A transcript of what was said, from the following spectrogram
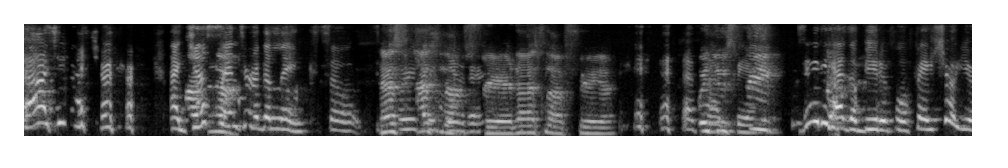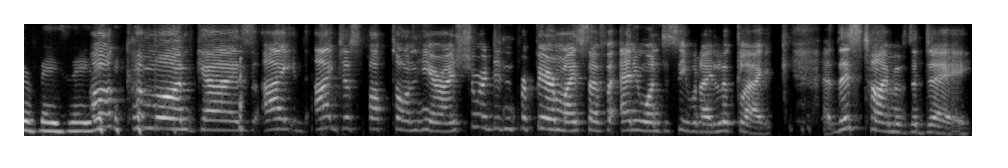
ah, she's not showing her I just no. sent her the link. So that's that's not fair. That's not fair. that's when not you fair. speak, Zadie has a beautiful face. Show your face, Zadie. Oh come on, guys! I I just popped on here. I sure didn't prepare myself for anyone to see what I look like at this time of the day.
